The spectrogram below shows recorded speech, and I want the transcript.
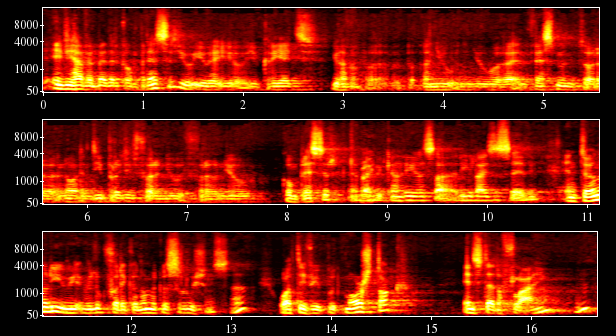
If you have a better compressor, you, you, you, you create, you have a, a new, new uh, investment or an R&D project for a new, for a new compressor, right. where we can realize, uh, realize a saving. Internally, we, we look for economical solutions. Huh? What if we put more stock instead of flying? Hmm?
